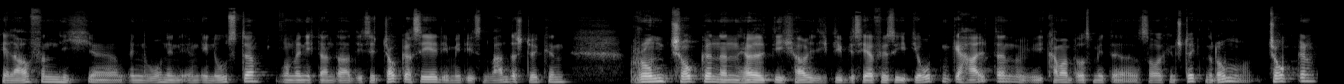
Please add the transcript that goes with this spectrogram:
gelaufen. Ich äh, bin wohne in, in, in Uster und wenn ich dann da diese Jogger sehe, die mit diesen Wanderstöcken rumjoggen, dann halt, ich habe ich die bisher für so Idioten gehalten. Wie kann man bloß mit äh, solchen Stücken rumjoggen?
